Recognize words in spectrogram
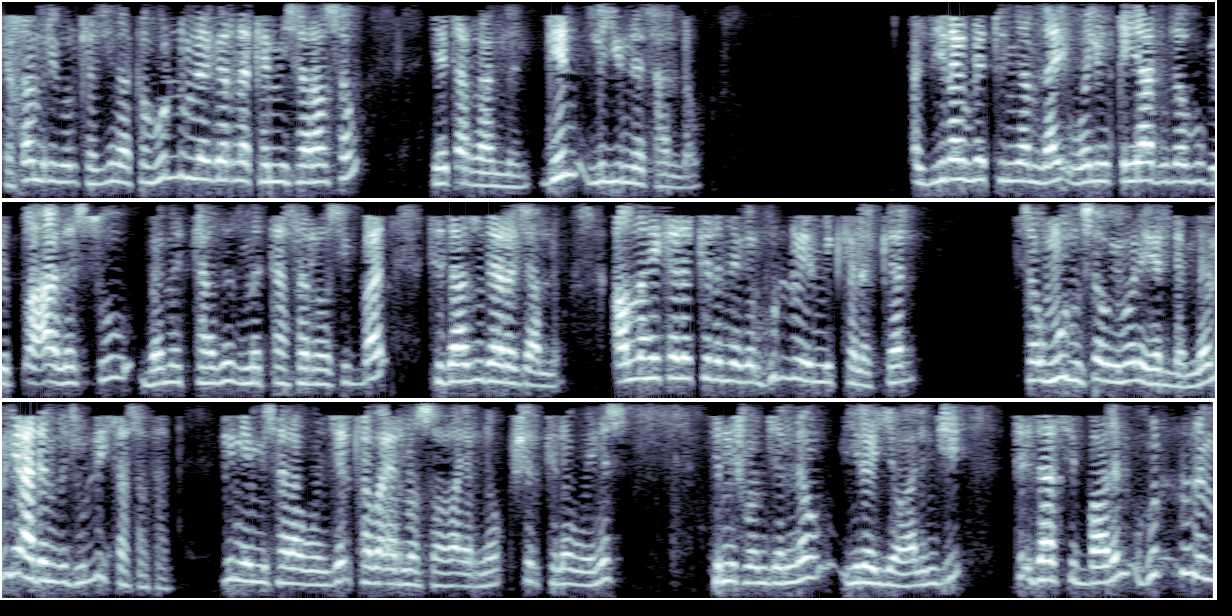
ከኸምር ይሁን ከዚና ከሁሉም ነገርና ከሚሰራው ሰው የጠራንን ግን ልዩነት አለው እዚህ ላይ ሁለተኛም ላይ ወሊንቅያዱ ለሁ ቢጣዓ ለሱ በመታዘዝ መታሰር ነው ሲባል ትእዛዙ ደረጃ አለው አላህ የከለከለን ነገር ሁሉ የሚከለከል ሰው ሙሉ ሰው የሆነ የለም ለምን የአደም ልጅ ሁሉ ይሳሳታል ግን የሚሰራው ወንጀል ከባኤር ነው ሰጋኤር ነው ሽርክ ነው ወይንስ ትንሽ ወንጀል ነው ይለየዋል እንጂ ትእዛዝ ሲባልም ሁሉንም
